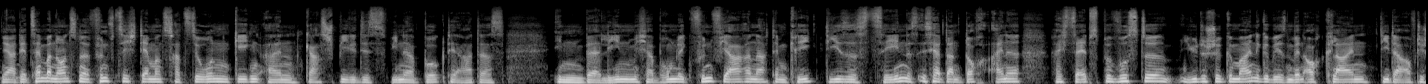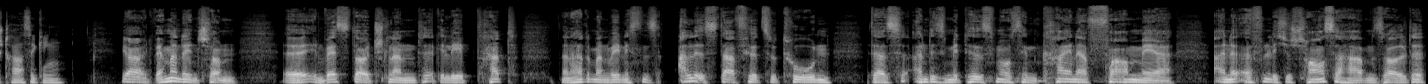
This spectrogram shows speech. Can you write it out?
Ja, Dezember 1950 Demonstrationen gegen ein Gastspiel des Wiener Burgtheaters in Berlin. Micha Brumlik, fünf Jahre nach dem Krieg, diese Szenen. Es ist ja dann doch eine recht selbstbewusste jüdische Gemeinde gewesen, wenn auch klein, die da auf die Straße ging. Ja, wenn man denn schon äh, in Westdeutschland gelebt hat, dann hatte man wenigstens alles dafür zu tun, dass Antisemitismus in keiner Form mehr eine öffentliche Chance haben sollte.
